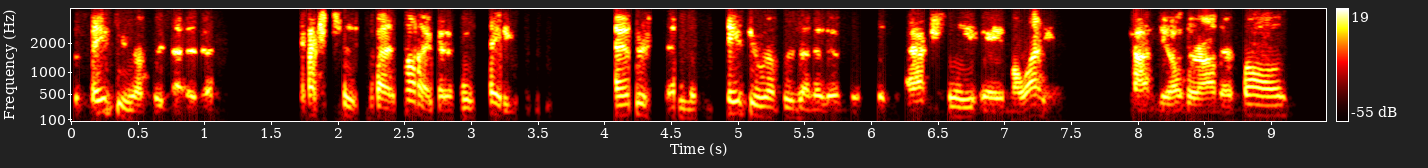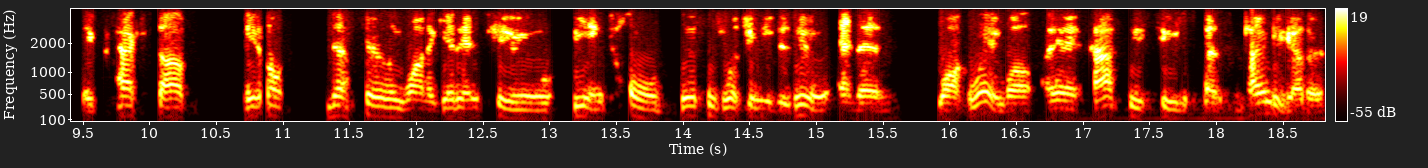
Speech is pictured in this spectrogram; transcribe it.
the safety representative actually spent time and it was, hey, I understand the safety representative is actually a millennial. You know, they're on their phones, they protect stuff. They don't necessarily want to get into being told this is what you need to do and then walk away. Well, I asked these two to spend some time together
